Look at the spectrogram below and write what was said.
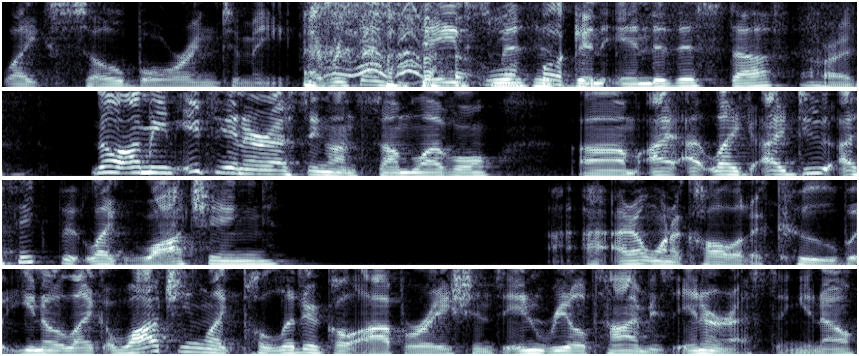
like so boring to me. Ever since Dave Smith has fuck been into this stuff. All right. No, I mean it's interesting on some level. Um, I, I like I do I think that like watching. I, don't want to call it a coup, but you know, like watching like political operations in real time is interesting. You know,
